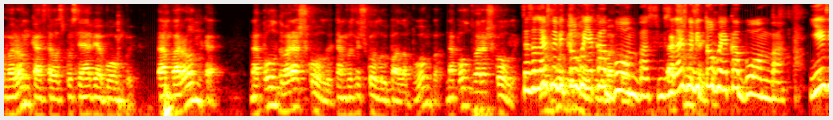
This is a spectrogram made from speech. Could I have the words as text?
воронка осталась после авиабомбы. Там воронка на пол двора школы. Там возле школы упала бомба. На пол двора школы. Це залежно І в від того, глибину яка глибоко. бомба. Залежно від слухайте. того, яка бомба. Є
